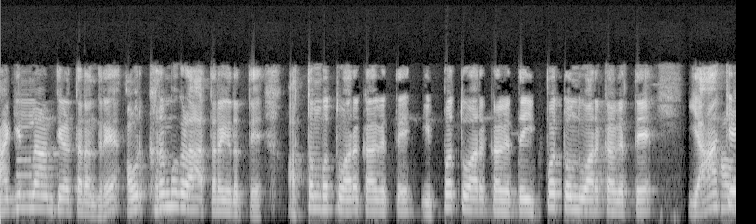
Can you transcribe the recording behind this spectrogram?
ಆಗಿಲ್ಲ ಅಂತ ಹೇಳ್ತಾರಂದ್ರೆ ಅವ್ರ ಕರ್ಮಗಳು ಆ ತರ ಇರುತ್ತೆ. ಹತ್ತೊಂಬತ್ತು ವಾರಕ್ಕಾಗತ್ತೆ ಇಪ್ಪತ್ತು ವಾರಕ್ಕಾಗತ್ತೆ ಇಪ್ಪತ್ತೊಂದು ವಾರಕ್ಕಾಗತ್ತೆ. ಯಾಕೆ.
